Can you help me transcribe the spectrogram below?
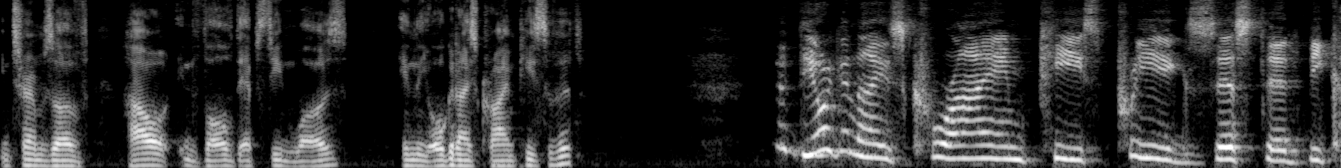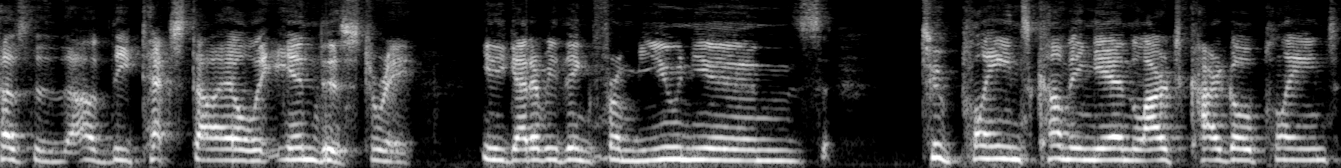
in terms of how involved Epstein was in the organized crime piece of it? The organized crime piece pre-existed because of the, textile industry. You, you got everything from unions to planes coming in, large cargo planes.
